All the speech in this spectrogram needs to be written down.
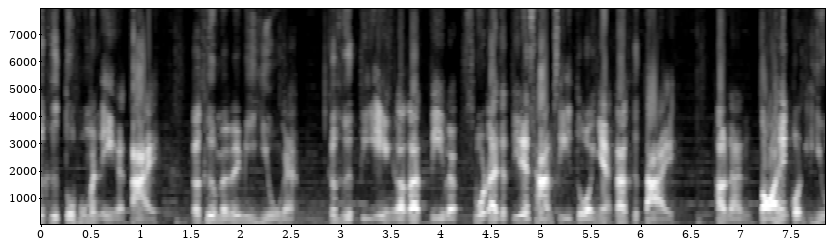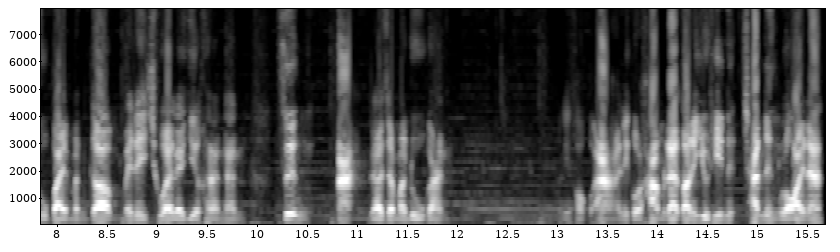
ก็คือตัวพวกมันเองอะตาย ก็คือมันไม่มีฮิวไงก็คือตีเองแล้วก็ตีแบบสมมติอาจจะตีได้ 3 4 ตัวเงี้ยก็คือตาย ท่านั้นต่อให้กดฮิวไปมันก็ไม่ได้ช่วยอะไรเยอะขนาดนั้น ซึ่งอะเดี๋ยวเราจะมาดูกัน อันนี้เขาก็อะอันนี้กดข้ามไปแล้วตอนนี้อยู่ที่หนึ่งชั้น 100 นะ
